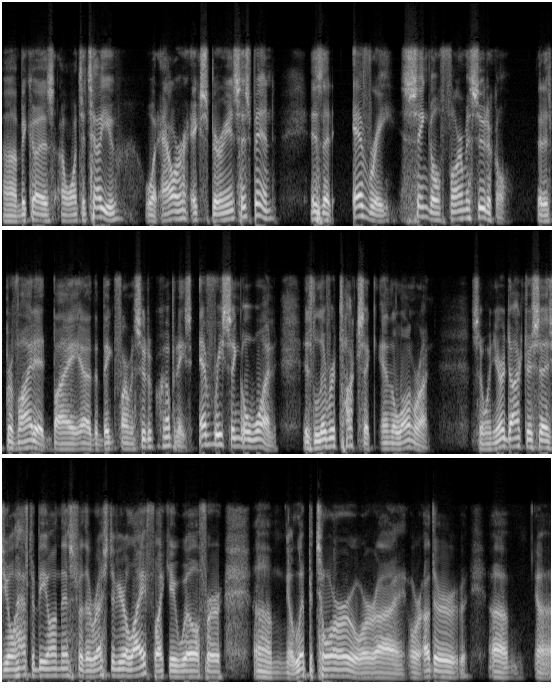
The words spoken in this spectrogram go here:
Uh, because I want to tell you what our experience has been is that every single pharmaceutical that is provided by uh, the big pharmaceutical companies, every single one is liver toxic in the long run. So when your doctor says you'll have to be on this for the rest of your life, like you will for um, you know, Lipitor or uh, or other um, uh,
